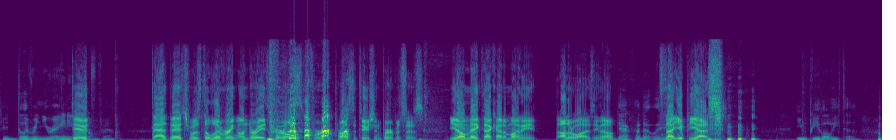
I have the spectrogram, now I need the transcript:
She's delivering uranium Dude. That bitch was delivering underage girls for prostitution purposes. You don't make that kind of money otherwise, you know. definitely. It's not UPS. UP Lolita.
